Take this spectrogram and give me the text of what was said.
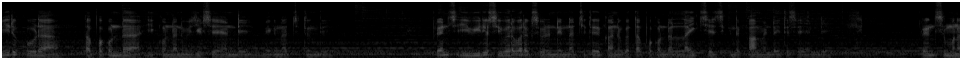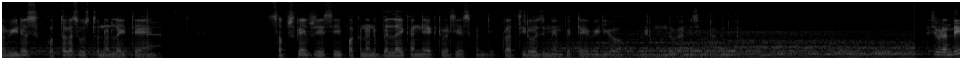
మీరు కూడా తప్పకుండా ఈ కొండను విజిట్ చేయండి. మీకు నచ్చుతుంది. ఫ్రెండ్స్ ఈ వీడియో చివరి వరకు చూడండి. నచ్చితే కనుక తప్పకుండా లైక్ చేసి కింద కామెంట్ అయితే చేయండి. ఫ్రెండ్స్ మన వీడియోస్ కొత్తగా చూస్తున్నట్లయితే సబ్స్క్రైబ్ చేసి పక్కన బెల్ ఐకాన్ని యాక్టివేట్ చేసుకోండి. ప్రతిరోజు మేము పెట్టే వీడియో మీరు ముందుగానే చూడగలరు. చూడండి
